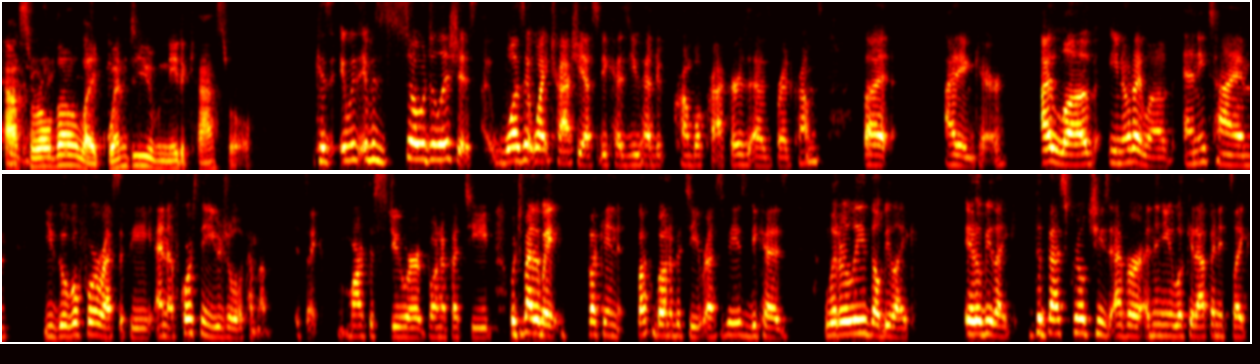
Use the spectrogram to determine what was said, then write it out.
Casserole though? Like when do you need a casserole? Because it was it was so delicious. Was it white trash? Yes, because you had to crumble crackers as breadcrumbs, but I didn't care. I love, you know what I love? Anytime you Google for a recipe, and of course the usual will come up. It's like Martha Stewart, Bon Appetit, which by the way, fucking fuck Bon Appetit recipes because literally they'll be like, it'll be like the best grilled cheese ever, and then you look it up and it's like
